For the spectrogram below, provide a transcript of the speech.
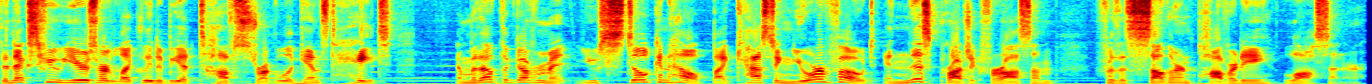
The next few years are likely to be a tough struggle against hate and without the government, you still can help by casting your vote in this Project for Awesome for the Southern Poverty Law Center.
